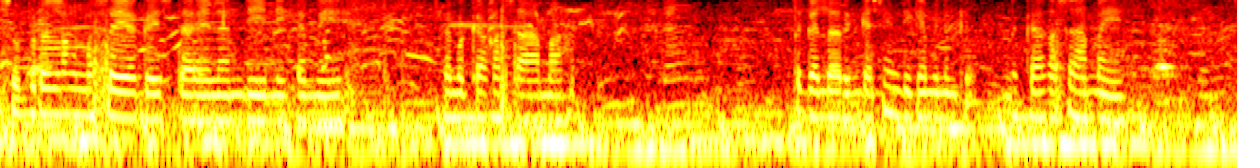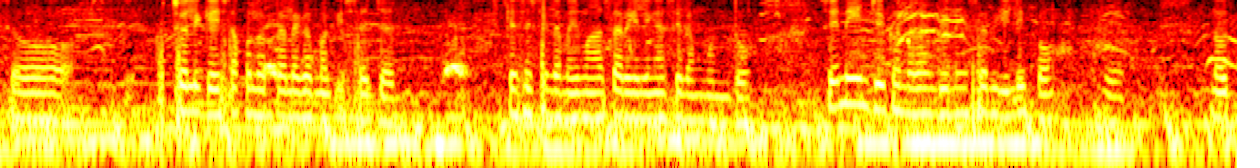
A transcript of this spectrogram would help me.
sobra lang masaya guys dahil nandini kami na magkakasama. Tagal na rin kasi hindi kami nag nagkakasama eh. So, actually guys, ako lang talaga mag-isa dyan. Kasi sila may mga sarili nga silang mundo. So, ini-enjoy ko na lang din yung sarili ko. Yan. Nood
